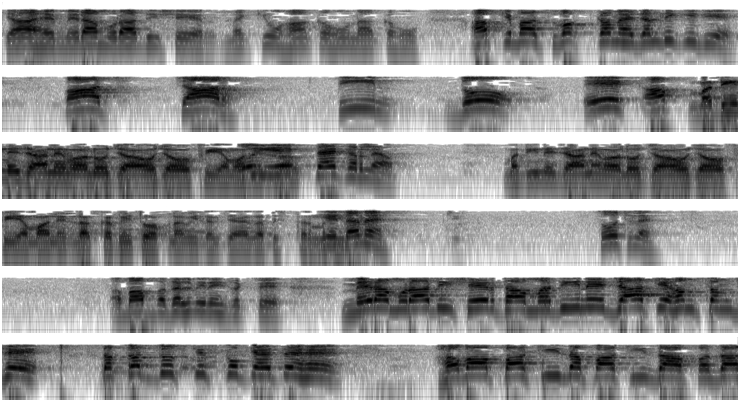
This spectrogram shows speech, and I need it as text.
کیا ہے میرا مرادی شیر میں کیوں ہاں کہوں نہ کہوں؟ آپ کے پاس وقت کم ہے جلدی کیجیے۔ پانچ چار تین دو ایک آپ مدینے جانے والوں جاؤ جاؤ فی امان کوئی ایک اللہ۔ طے کر لیں آپ۔ مدینے جانے والوں جاؤ جاؤ فی امان اللہ کبھی تو اپنا بھی لگ جائے گا بستر یہ مدینے۔ ڈن ہے؟ سوچ لیں۔ اب آپ بدل بھی نہیں سکتے۔ میرا مرادی شیر تھا مدینے جا کے ہم سمجھے۔ تقدس کس کو کہتے ہیں؟ ہوا پاکیزہ پاکیزہ فضا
